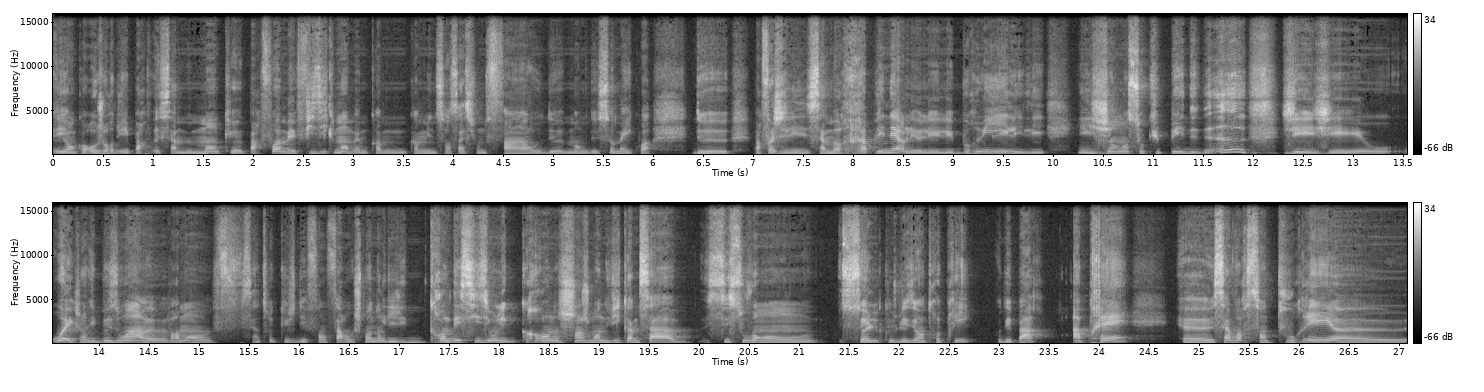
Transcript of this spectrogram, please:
et encore aujourd'hui, ça me manque parfois, mais physiquement, même comme comme une sensation de faim ou de manque de sommeil, quoi. De parfois, ça me rappelait les, les, les bruits, les, gens s'occuper de. Euh, j'ai j'ai ouais, j'en ai besoin euh, vraiment. C'est un truc que je défends farouchement. Donc les grandes décisions, les grands changements de vie comme ça, c'est souvent seul que je les ai entrepris au départ. Après, euh, savoir s'entourer. Euh,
